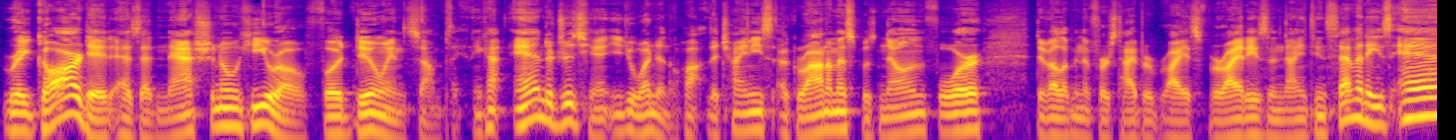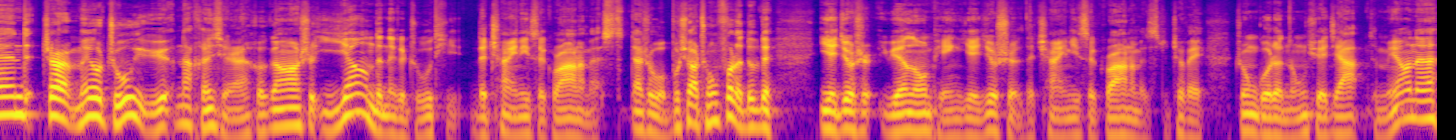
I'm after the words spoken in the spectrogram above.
regarded as a national hero for doing something. 你看，and 之前一句完整的话，the Chinese agronomist was known for developing the first hybrid rice varieties in the 1970s. And 这儿没有主语，那很显然和刚刚是一样的那个主体，the Chinese agronomist。但是我不需要重复了，对不对？也就是袁隆平，也就是 the Chinese agronomist 这位中国的农学家，怎么样呢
